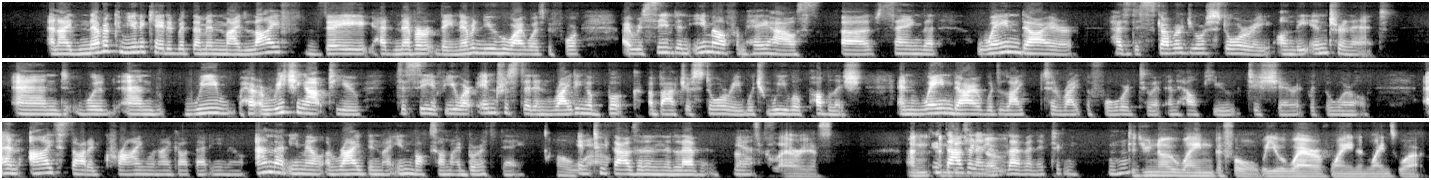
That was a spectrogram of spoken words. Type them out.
And I'd never communicated with them in my life. They had never, they never knew who I was before. I received an email from Hay House uh, saying that Wayne Dyer has discovered your story on the internet and would and we are reaching out to you to see if you are interested in writing a book about your story, which we will publish. And Wayne Dyer would like to write the foreword to it and help you to share it with the world. And I started crying when I got that email. And that email arrived in my inbox on my birthday oh, wow. in 2011. That's yes. hilarious. And 2011, and know, it took me. Mm-hmm. Did you know Wayne before? Were you aware of Wayne and Wayne's work?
